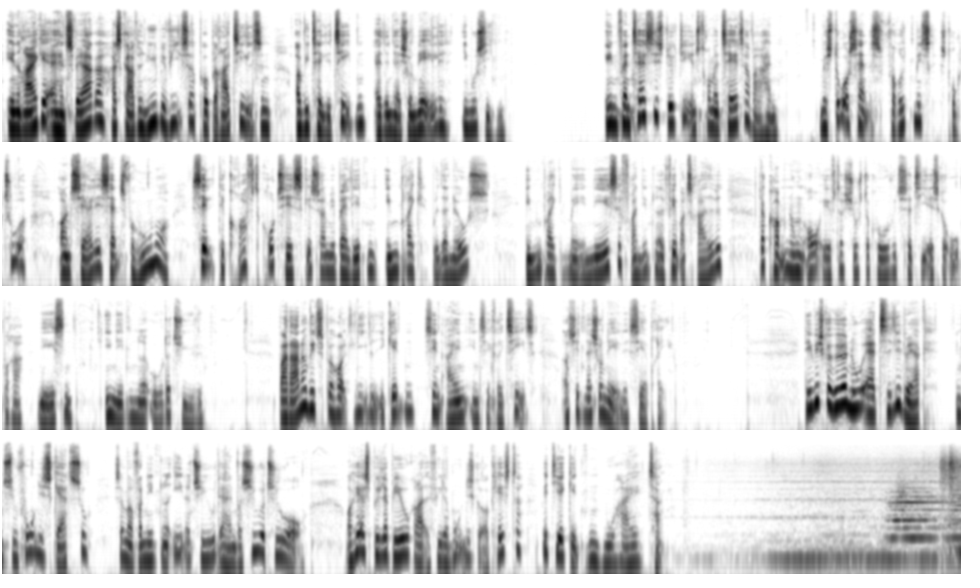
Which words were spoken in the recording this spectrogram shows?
En række af hans værker har skaffet nye beviser på berettigelsen og vitaliteten af det nationale i musikken. En fantastisk dygtig instrumentator var han, med stor sans for rytmisk struktur og en særlig sans for humor, selv det groft groteske som i balletten Imbrik with a Nose, Imbrik med en næse fra 1935, der kom nogle år efter Shostakovichs satiriske opera Næsen i 1928. Baranovic beholdt livet igennem sin egen integritet og sit nationale særpræg. Det vi skal høre nu er et tidligt værk, en symfonisk scherzo, som var fra 1921, da han var 27 år, og her spiller Beograd Philharmoniske Orkester med dirigenten Muhai Tang. thank you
